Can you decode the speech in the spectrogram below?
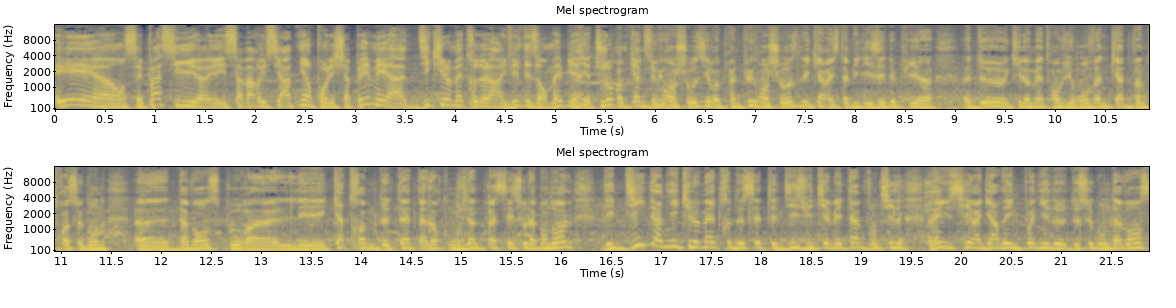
et euh, on ne sait pas si euh, ça va réussir à tenir pour l'échappée. Mais à 10 km de l'arrivée, désormais, bien, il y a toujours Ils reprennent 24 plus secondes. grand chose, ils reprennent plus grand chose. L'écart est stabilisé depuis 2 km environ, 24-23 secondes euh, d'avance pour euh, les 4 hommes de tête alors qu'on vient de passer sous la banderole des 10 derniers kilomètres de cette 18e étape. Vont-ils réussir à garder une poignée de, de secondes d'avance?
